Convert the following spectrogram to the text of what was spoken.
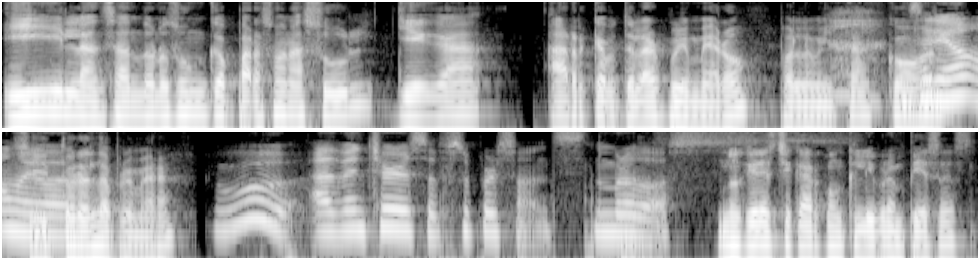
Y lanzándonos un caparazón azul, llega a recapitular primero, Palomita, con... serio? Oh sí, God. tú eres la primera. Uh, Adventures of Super Sons, número 2. ¿No quieres checar con qué libro empiezas?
